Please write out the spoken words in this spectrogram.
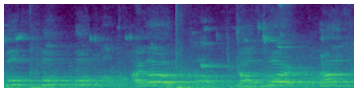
Pull, pull, pull. High low. Down the floor. Down the floor.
